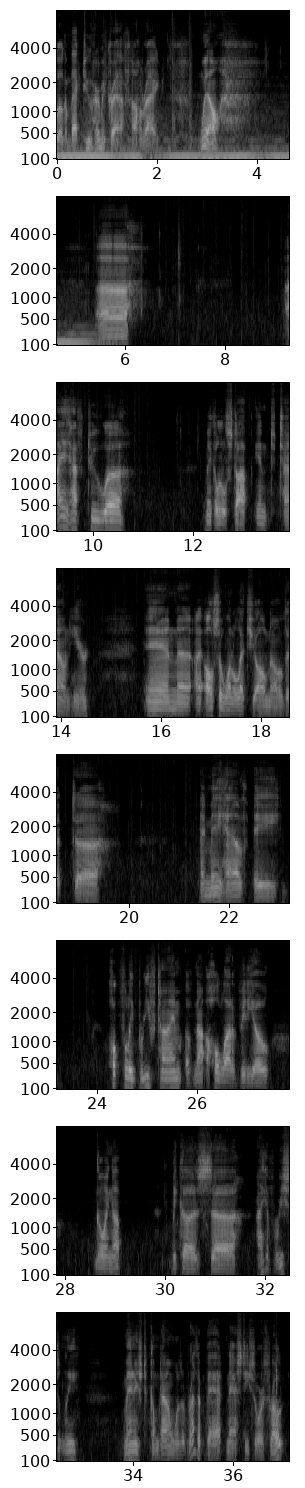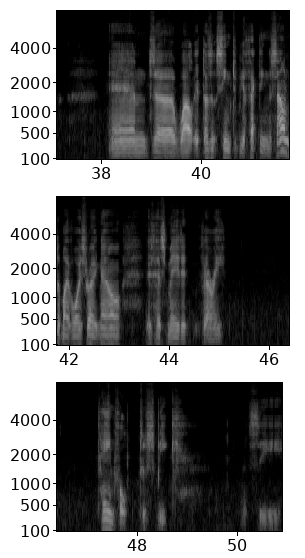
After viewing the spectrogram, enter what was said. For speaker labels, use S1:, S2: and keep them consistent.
S1: welcome back to Hermitcraft. All right. Well, uh, I have to uh, make a little stop into town here. And uh, I also want to let you all know that uh, I may have a hopefully brief time of not a whole lot of video going up because uh, I have recently managed to come down with a rather bad, nasty sore throat. And uh, while it doesn't seem to be affecting the sound of my voice right now, it has made it very painful to speak. Let's see.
